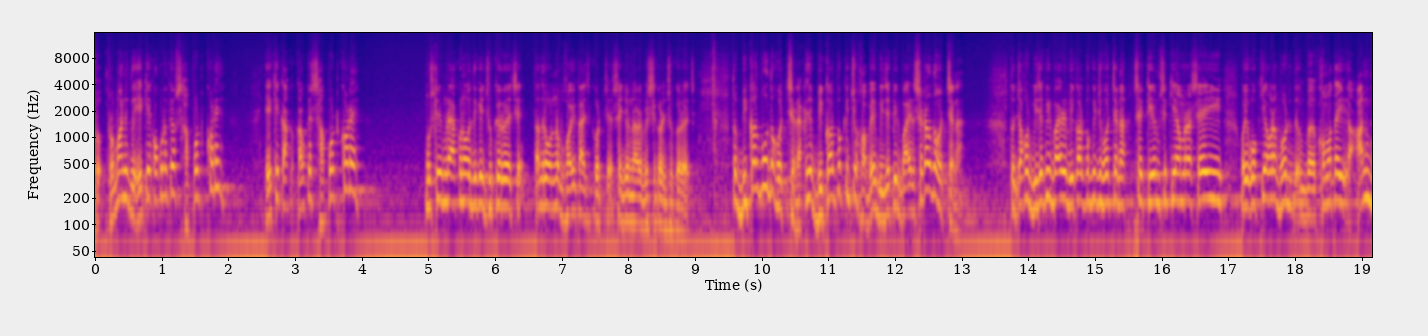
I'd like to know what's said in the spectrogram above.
প্রমাণিত। একে কখনো কেউ সাপোর্ট করে? একে কাউ- কাউকে সাপোর্ট করে? মুসলিমরা এখনও ওদিকে ঝুঁকে রয়েছে, তাদের অন্য ভয় কাজ করছে, সেই জন্য আরও বেশি করে ঝুঁকে রয়েছে। তো বিকল্পও তো হচ্ছে না যে বিকল্প কিছু হবে বিজেপির বাইরে, সেটাও তো হচ্ছে না। তো যখন বিজেপির বাইরে বিকল্প কিছু হচ্ছে না, সেই টিএমসি কি আমরা সেই, ওই, ও কি আমরা ভোট, ক্ষমতায় আনব?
